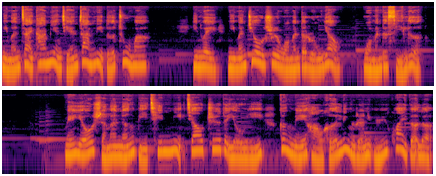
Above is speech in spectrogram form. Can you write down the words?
你们在他面前站立得住吗？因为你们就是我们的荣耀，我们的喜乐。没有什么能比亲密交织的友谊更美好和令人愉快的了。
